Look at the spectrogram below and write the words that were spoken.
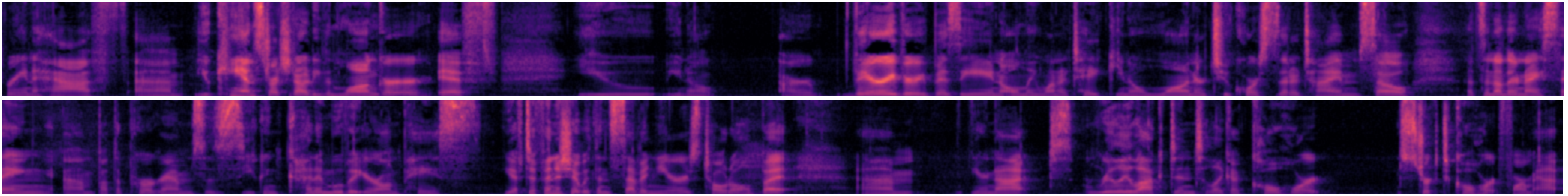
three and a half. Um, you can stretch it out even longer if you, you know, are very, very busy and only want to take, you know, one or two courses at a time. So, that's another nice thing um, about the programs is you can kind of move at your own pace. You have to finish it within seven years total, but um, you're not really locked into like a cohort strict cohort format.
